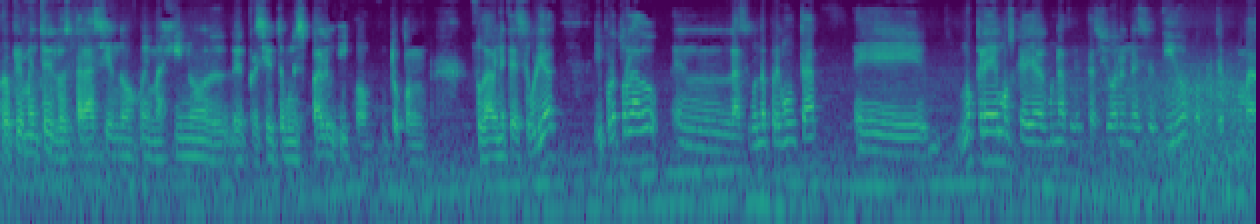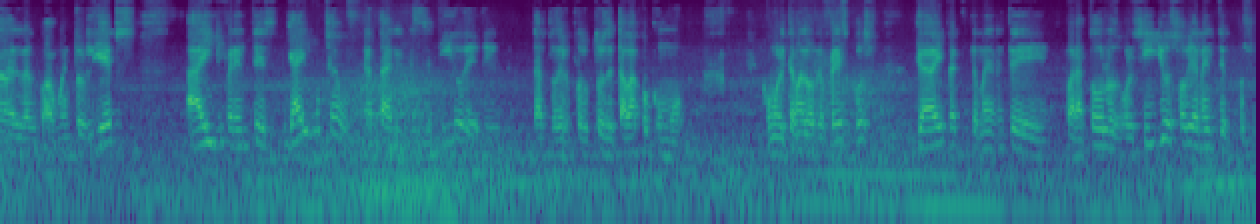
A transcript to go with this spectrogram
propiamente lo estará haciendo, me imagino, el, presidente municipal y junto con su gabinete de seguridad. Y por otro lado, en la segunda pregunta, eh, no creemos que haya alguna afectación en ese sentido con el tema del aumento del IEPS. Hay diferentes, ya hay mucha oferta en ese sentido, de, tanto de los productos de tabaco como, como el tema de los refrescos. Ya hay prácticamente para todos los bolsillos. Obviamente, pues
